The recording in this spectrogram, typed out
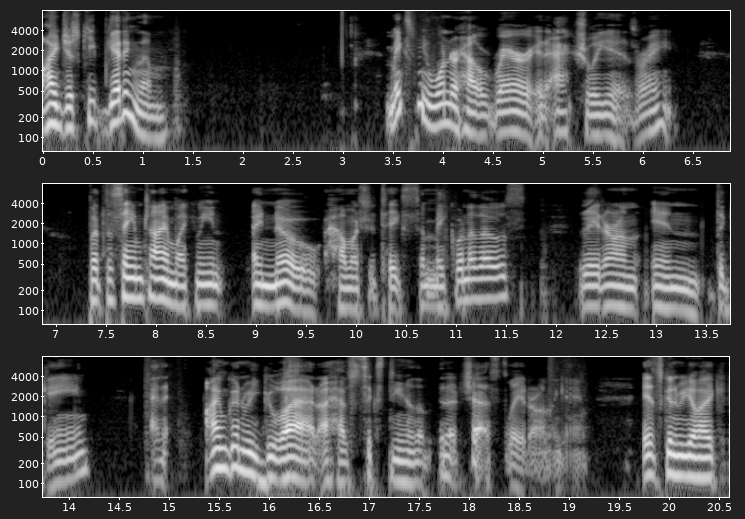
I just keep getting them. Makes me wonder how rare it actually is, right? But at the same time, like, I mean, I know how much it takes to make one of those later on in the game. And I'm going to be glad I have 16 of them in a chest later on in the game. It's going to be like,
